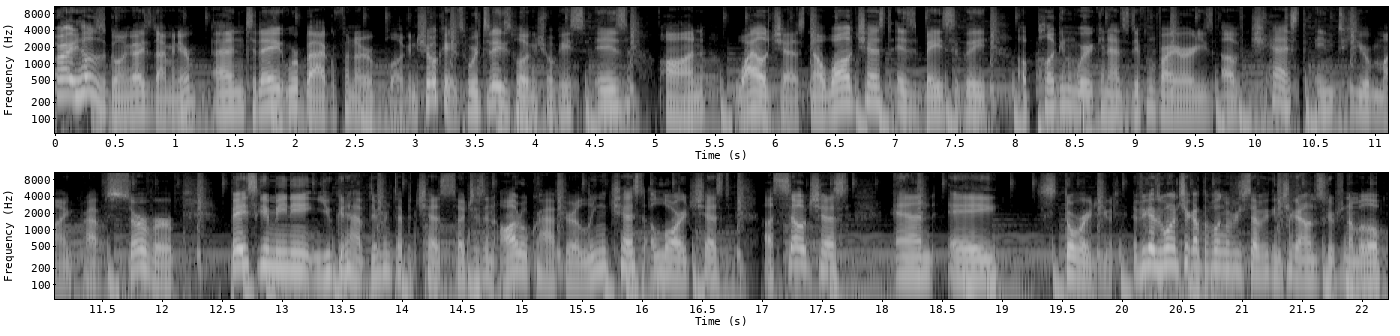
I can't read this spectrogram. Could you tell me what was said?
Alright, how's it going guys? Diamond here, and today we're back with another plugin showcase, where today's plugin showcase is on Wild Chest. Now, Wild Chest is basically a plugin where it can add different varieties of chest into your Minecraft server. Basically meaning you can have different type of chests, such as an auto crafter, a link chest, a large chest, a sell chest, and a storage unit. If you guys want to check out the plugin for yourself, you can check it out in the description down below.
